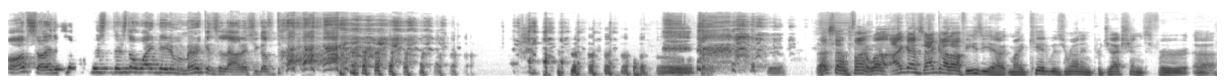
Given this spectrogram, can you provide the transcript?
Oh, I'm sorry. There's no, there's, there's no white Native Americans allowed. And she goes, That sounds fun. Well, I guess I got off easy. My kid was running projections for uh,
